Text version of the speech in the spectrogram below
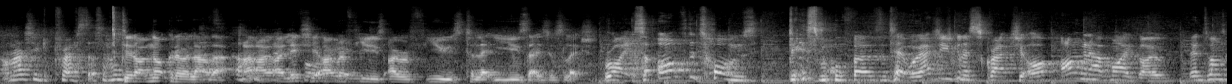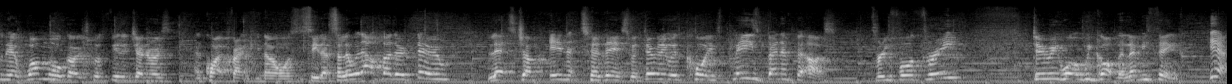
I'm actually depressed. That's a hundred. Dude, I'm not going to allow that. I, I, I literally, I refuse, I refuse to let you use that as your selection. Right, so after Tom's dismal first attempt, we're actually just going to scratch it off. I'm going to have my go, then Tom's going to get one more go because feeling generous, and quite frankly, no one wants to see that. So without further ado, let's jump into this. We're doing it with coins. Please benefit us. Three, four, three. Do we? What have we got then? Let me think. Yeah,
